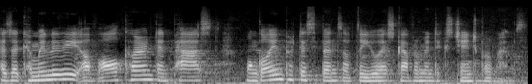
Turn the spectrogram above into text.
as a community of all current and past Mongolian participants of the U.S. government exchange programs.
